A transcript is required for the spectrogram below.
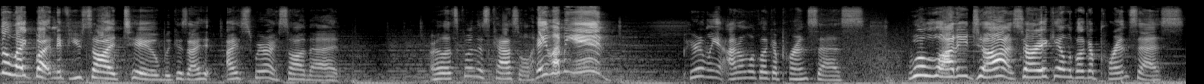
the like button if you saw it too, because I I swear I saw that. All right, let's go in this castle. Hey, let me in! Apparently, I don't look like a princess. Well, Lottie da. Sorry, I can't look like a princess.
